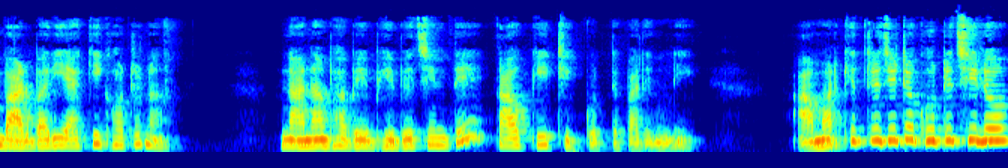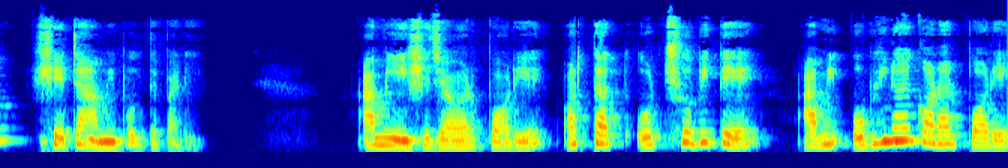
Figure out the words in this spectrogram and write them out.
বারবারই একই ঘটনা। নানাভাবে ভেবেচিন্তে কাউকেই ঠিক করতে পারেননি। আমার ক্ষেত্রে যেটা ঘটেছিল, সেটা আমি বলতে পারি। আমি এসে যাওয়ার পরে, অর্থাৎ ওর ছবিতে আমি অভিনয় করার পরে,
